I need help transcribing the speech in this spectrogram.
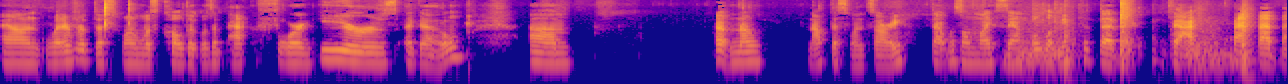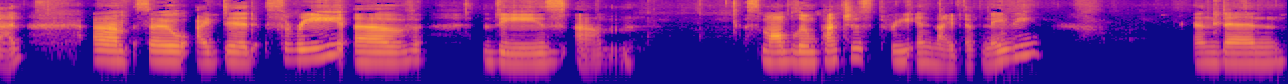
and whatever this one was called. It was a pack of four years ago. Um, oh, no, not this one. Sorry. That was on my sample. Let me put that back. Bad, bad, bad. Um, so I did three of these um, small bloom punches, three in Night of Navy. And then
